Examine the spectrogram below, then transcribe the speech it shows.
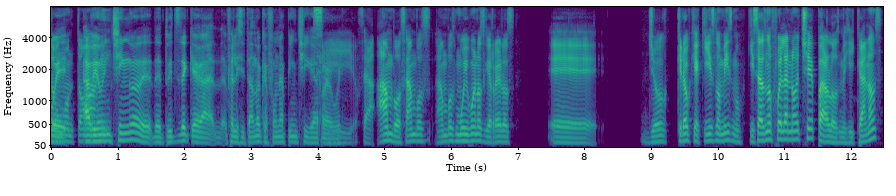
güey. montón Había y- un chingo de, de tweets de que ah, felicitando que fue una pinche guerra, güey. Sí, o sea, ambos, ambos, ambos muy buenos guerreros. Eh, yo creo que aquí es lo mismo. Quizás no fue la noche para los mexicanos,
